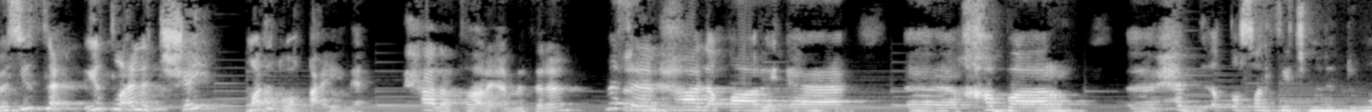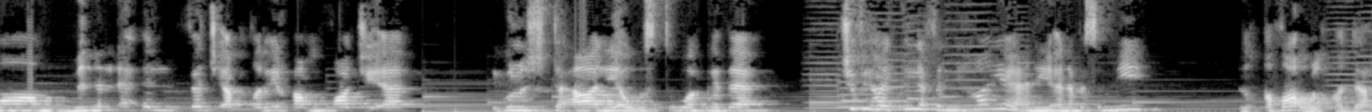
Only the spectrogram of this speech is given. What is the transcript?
بس يطلع يطلع لك شيء ما تتوقعينه. حالة طارئة مثلا. مثلا حالة طارئة آه، خبر آه، حد اتصل فيك من الدوام من الأهل فجأة بطريقة مفاجئة. يقولون تعالي أو استوى كذا. شوفي هاي كلها في النهاية يعني أنا بسميه القضاء والقدر.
